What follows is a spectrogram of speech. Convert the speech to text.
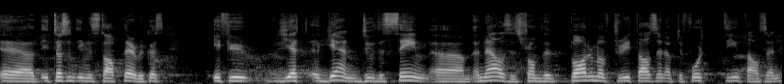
uh, it doesn't even stop there because if you yet again do the same um, analysis from the bottom of 3,000 up to 14,000,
